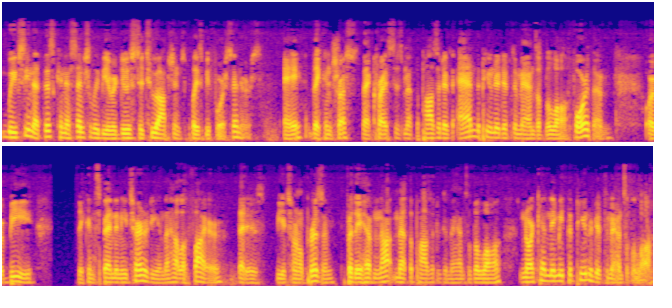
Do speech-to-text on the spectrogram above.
we've seen that this can essentially be reduced to two options placed before sinners. A, they can trust that Christ has met the positive and the punitive demands of the law for them. Or B, they can spend an eternity in the hell of fire, that is, the eternal prison, for they have not met the positive demands of the law, nor can they meet the punitive demands of the law.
